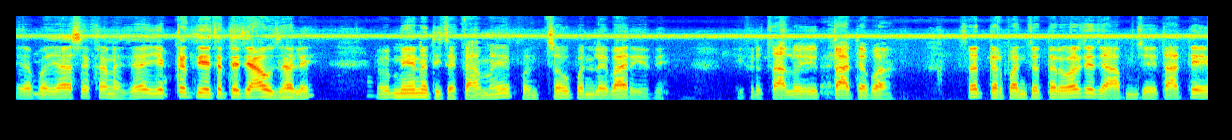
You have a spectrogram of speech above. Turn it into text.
हे बघ, हे असं खाणायचं. एकच याच्यात त्याचे आव झाले. मेहनतीचं काम आहे पण चव पण लय भारी येते इकडं चालू आहे तात्या पा. सत्तर पंच्याहत्तर वर्षाचे आमचे ताते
